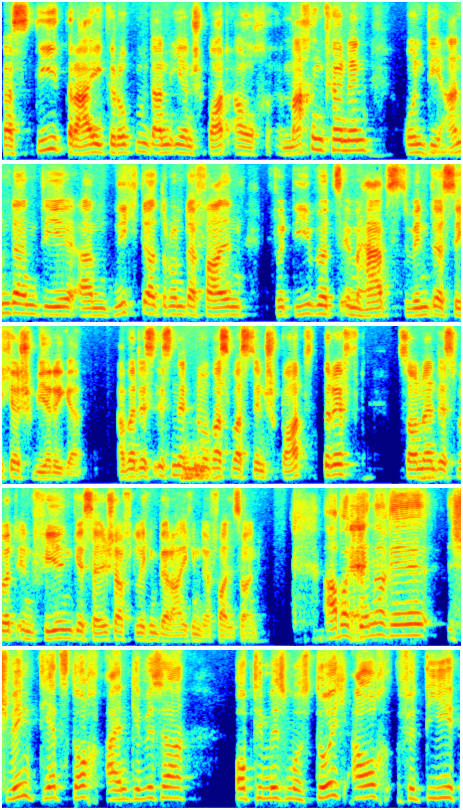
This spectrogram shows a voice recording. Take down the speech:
dass die drei Gruppen dann ihren Sport auch machen können und die anderen, die ähm, nicht darunter fallen, für die wird es im Herbst, Winter sicher schwieriger. Aber das ist nicht nur was, was den Sport trifft, sondern das wird in vielen gesellschaftlichen Bereichen der Fall sein. Aber generell schwingt jetzt doch ein gewisser Optimismus durch, auch für die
